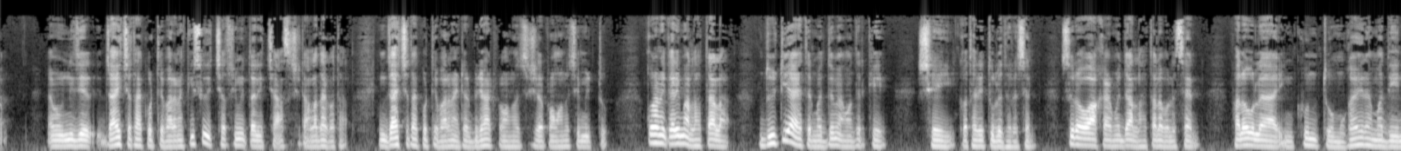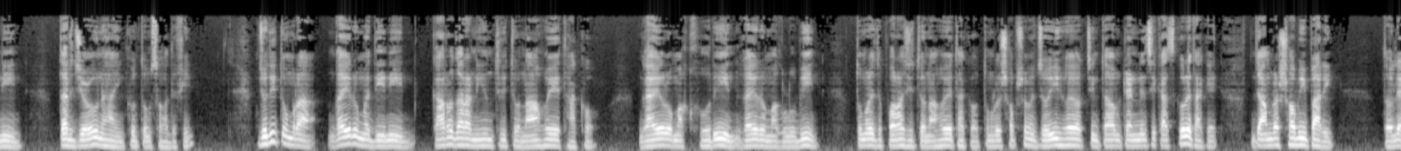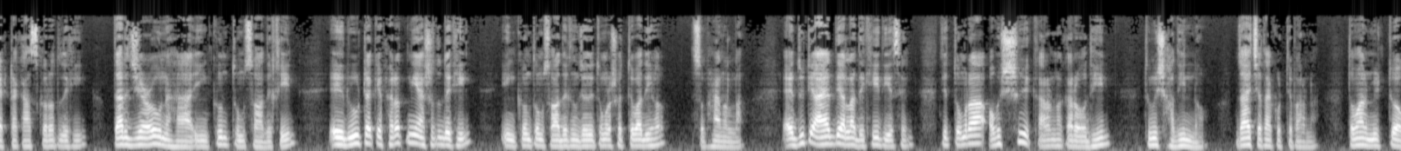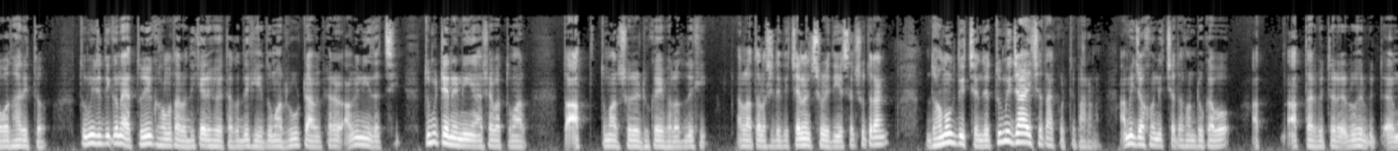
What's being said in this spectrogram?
এবং নিজের যা ইচ্ছা তা করতে পারে না, কিছু ইচ্ছা সীমিত তার ইচ্ছা আছে, সেটা আলাদা কথা। কিন্তু যা ইচ্ছা তা করতে পারে না, এটার বিরাট প্রমাণ হচ্ছে, সেটার প্রমাণ হচ্ছে মৃত্যু। কোরআন করিম আল্লাহ তালা দুইটি আয়াতের মাধ্যমে আমাদেরকে সেই কথাটি তুলে ধরেছেন। সুরা ওয়াকার মধ্যে আল্লাহ তালা বলেছেন, ফালাউলা ইনকুন্তুম গায়রা মাদিন তার জয়ুনাহা ইনকুন্তুম সাহাদিন যদি তোমরা গায়ের মাদিন কারও দ্বারা নিয়ন্ত্রিত না হয়ে থাকো, গায়ের মাখরিন গায়ের মাগলুবিন, তোমরা যদি পরাজিত না হয়ে থাকো, তোমরা সবসময় জয়ী হয়ে চিন্তা টেন্ডেন্সি কাজ করে থাকে যে আমরা সবই পারি, তাহলে একটা কাজ করো তো দেখি তার জেউনাহা ইনকুন্তুম সাদিকিন। এই রুটাকে ফেরত নিয়ে আসো তো দেখি। ইনকুন্তুম সাদিকিন যদি তোমরা সত্যবাদী হও। সুফহান আল্লাহ এই দুটি আয়াত দিয়ে আল্লাহ দেখিয়ে দিয়েছেন যে তোমরা অবশ্যই কারও না কারও অধীন, তুমি স্বাধীন নও, যা ইচ্ছা তা করতে পারো না। তোমার মৃত্যু অবধারিত। তুমি যদি কোনো এতই ক্ষমতার অধিকারী হয়ে থাকো, দেখি তোমার রুট আমি ফেরার, আমি নিয়ে যাচ্ছি। তুমি টেনে নিয়ে আসে, এবার তোমার তোমার শরীরে ঢুকাই ফেলো। তো দেখি আল্লাহ তালা সেটা দিয়ে চ্যালেঞ্জ ছড়িয়ে দিয়েছেন। সুতরাং ধমক দিচ্ছেন যে তুমি যা ইচ্ছে তা করতে পারো না। আমি যখন ইচ্ছে তখন ঢুকাবো। আত্মার ভিতরে, রুহের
